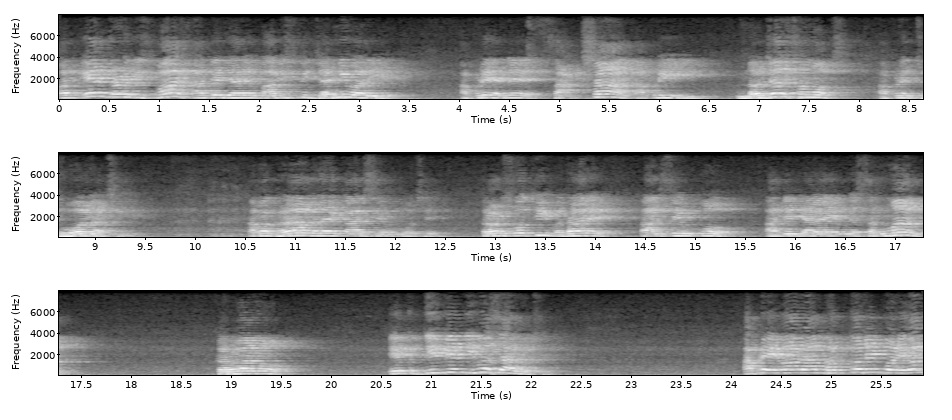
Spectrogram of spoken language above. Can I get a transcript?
અને એ દ્રઢ વિશ્વાસ આજે જ્યારે બાવીસમી જાન્યુઆરીએ આપણે એને સાક્ષાત આપણી નજર સમક્ષ આપણે જોવાના છીએ. આમાં ઘણા બધા કાર સેવકો છે. ત્રણસો થી વધારે કાર સેવકો આજે જ્યારે એમને સન્માન કરવાનો એક દિવ્ય દિવસ આવ્યો છે. આપણે એવા રામ ભક્તોને પણ, એવા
